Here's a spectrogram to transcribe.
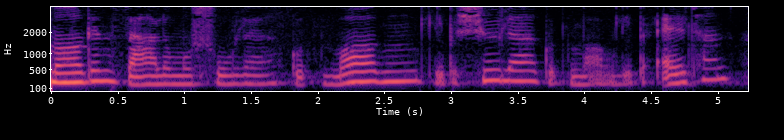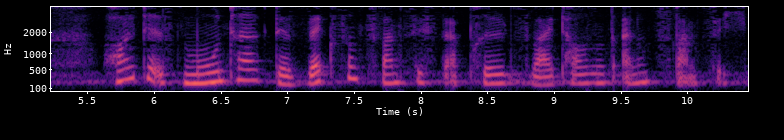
Morgen, Salomo-Schule. Guten Morgen, liebe Schüler. Guten Morgen, liebe Eltern. Heute ist Montag, der 26. April 2021.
